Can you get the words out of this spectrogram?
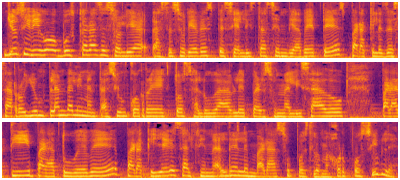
Yo sí digo buscar asesoría, asesoría de especialistas en diabetes para que les desarrolle un plan de alimentación correcto, saludable, personalizado para ti, para tu bebé, para que llegues al final del embarazo pues lo mejor posible.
